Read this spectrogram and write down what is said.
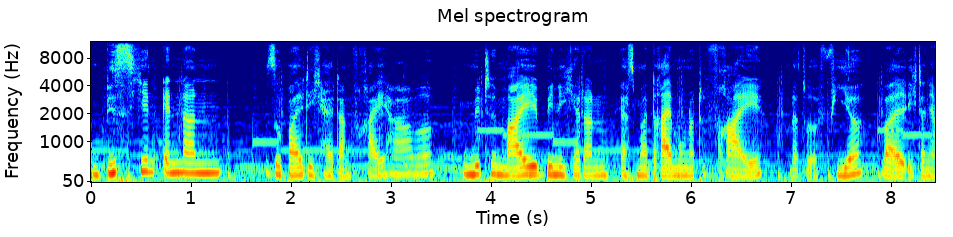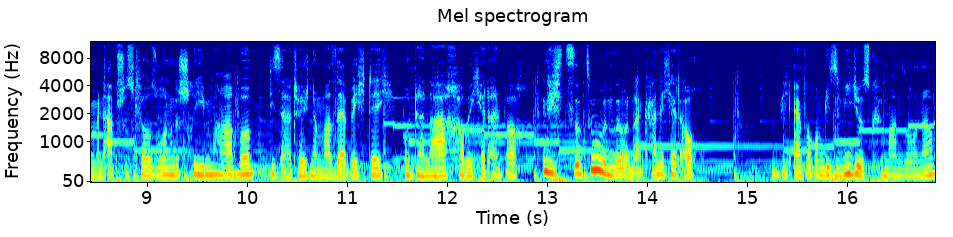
ein bisschen ändern, sobald ich halt dann frei habe. Mitte Mai bin ich ja dann erstmal drei Monate frei. Oder sogar vier, weil ich dann ja meine Abschlussklausuren geschrieben habe. Die sind natürlich nochmal sehr wichtig. Und danach habe ich halt einfach nichts zu tun. So. Und dann kann ich halt auch mich einfach um diese Videos kümmern, so, ne?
